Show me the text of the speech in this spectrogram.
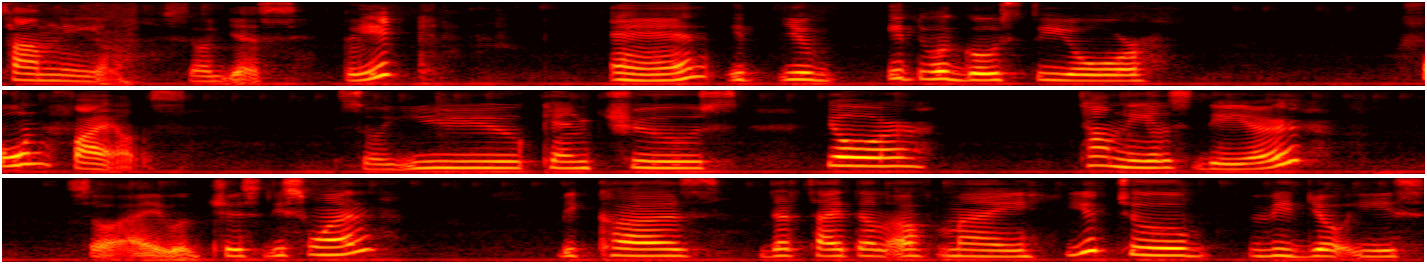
thumbnail. So just click. And it you it will goes to your phone files so you can choose your thumbnails there. So I will choose this one because the title of my YouTube video is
